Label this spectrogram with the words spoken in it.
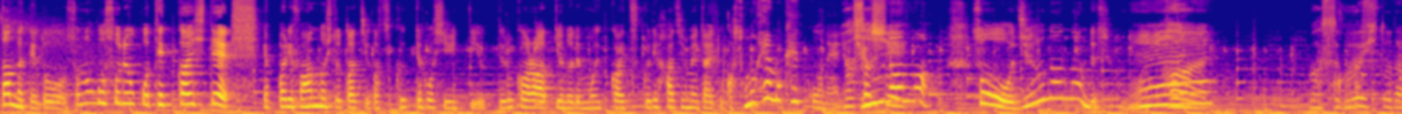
たんだけどその後それをこう撤回してやっぱりファンの人たちが作ってほしいって言ってるからっていうのでもう一回作り始めたりとかその辺も結構ね柔軟なそう柔軟なんですよね、はわすごい人だ。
